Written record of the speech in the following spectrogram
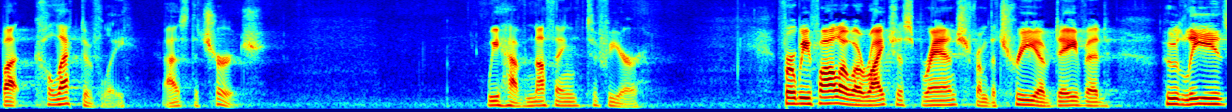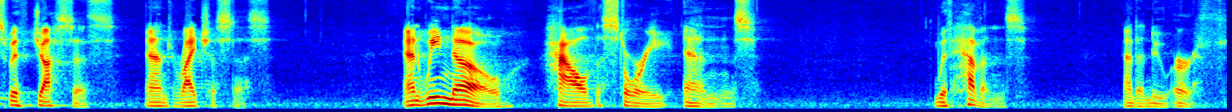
but collectively as the church. We have nothing to fear. For we follow a righteous branch from the tree of David who leads with justice and righteousness. And we know how the story ends with heavens and a new earth.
